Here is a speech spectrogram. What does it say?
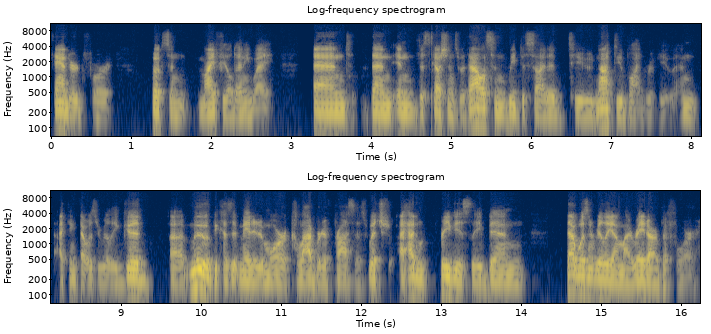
standard for books in my field anyway. And then in discussions with Allison, we decided to not do blind review. And I think that was a really good uh, move because it made it a more collaborative process, which I hadn't previously been, that wasn't really on my radar before.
